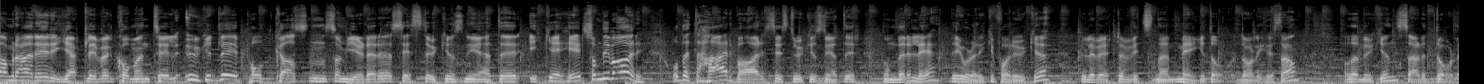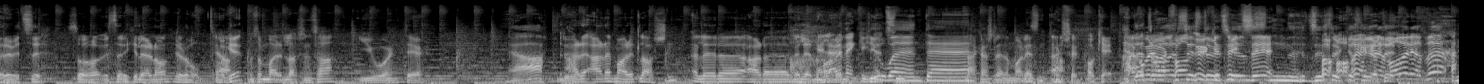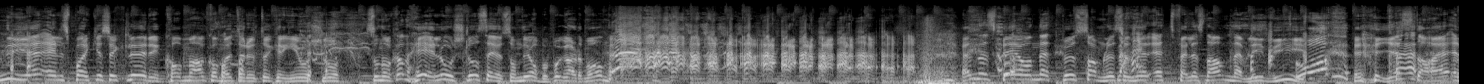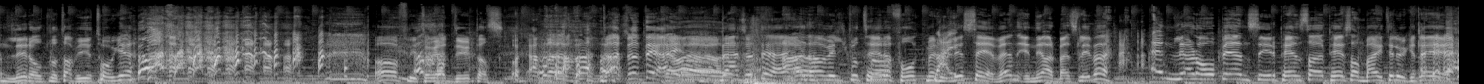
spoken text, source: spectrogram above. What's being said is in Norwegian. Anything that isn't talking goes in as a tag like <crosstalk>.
Damer og herrer, hjertelig velkommen til Ukentlig, podkasten som gir dere siste ukens nyheter ikke helt som de var. Og dette her var siste ukens nyheter. Nå må dere le, det gjorde dere ikke forrige uke. Du leverte vitsene meget dårlig, Kristian. Og denne uken så er det dårligere vitser. Så hvis dere ikke ler nå, gjør det vondt. Ja, okay? Men som Marit Larsen sa, you weren't there. Ja. Er, det, er det Marit Larsen, eller uh, er det Lene eller er det Venke Wenche there. Det er kanskje Lene Marlin. Ja. Unnskyld. Ok, Her kommer i hvert fall siste ukens <laughs> vitser. Åh, jeg gleder meg allerede! Nye elsparkesykler kom, har kommet rundt omkring i Oslo, så nå kan hele Oslo se ut som de jobber på Gardermoen. <laughs> NSB og Nettbuss samles under ett felles navn, nemlig Vy. Yes, da har jeg endelig råd til å ta Vy-toget. <laughs> <laughs> Å, flytog er dyrt, altså. Der skjønte jeg! Der skjønte jeg. Erna vil kvotere folk med hull i CV-en inn i arbeidslivet. Endelig er det håp igjen, sier Per Sandberg til Ukentlig. <laughs>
